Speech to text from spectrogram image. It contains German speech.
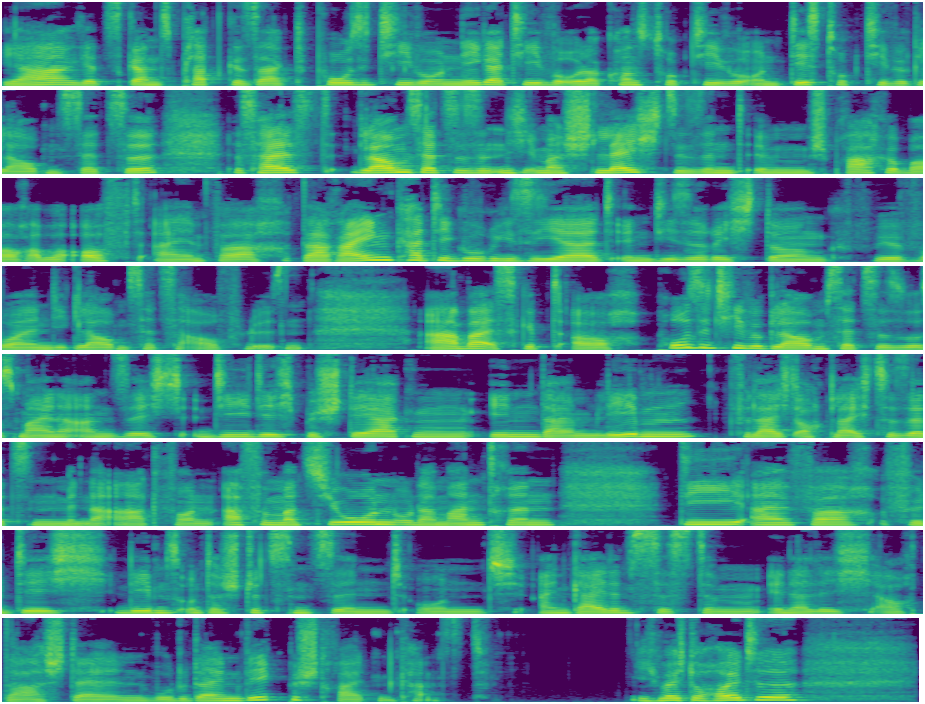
ja, jetzt ganz platt gesagt, positive und negative oder konstruktive und destruktive Glaubenssätze. Das heißt, Glaubenssätze sind nicht immer schlecht, sie sind im Sprachgebrauch aber oft einfach da rein kategorisiert in diese Richtung, wir wollen die Glaubenssätze auflösen. Aber es gibt auch positive Glaubenssätze, so ist meine Ansicht, die dich bestärken in deinem Leben, vielleicht auch gleichzusetzen mit einer Art von Affirmation oder Mantren, die einfach für dich lebensunterstützend sind und ein Guidance System innerlich auch darstellen, wo du deinen Weg bestreiten kannst. Ich möchte heute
